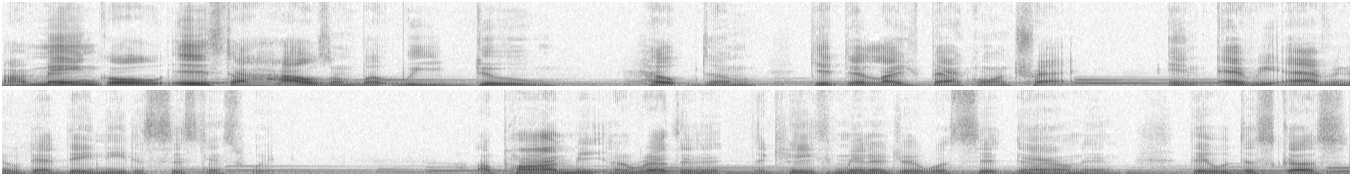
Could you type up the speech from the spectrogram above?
Our main goal is to house them, but we do help them get their life back on track in every avenue that they need assistance with. Upon meeting a resident, the case manager will sit down and they will discuss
